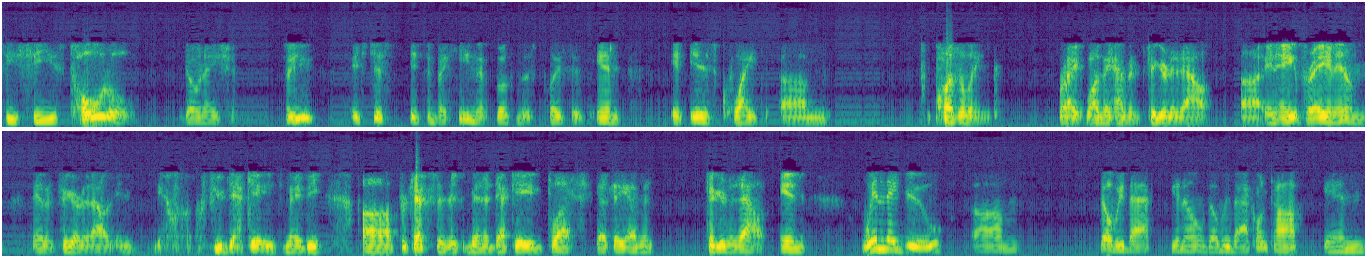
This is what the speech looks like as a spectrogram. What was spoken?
SEC's total donation. So you, it's just it's a behemoth both of those places, and it is quite um, puzzling, right? Why they haven't figured it out. Uh, in a, for A and M, they haven't figured it out in you know, a few decades, maybe. Uh, for Texas, it's been a decade plus that they haven't figured it out. And when they do, um, they'll be back. You know, they'll be back on top. And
